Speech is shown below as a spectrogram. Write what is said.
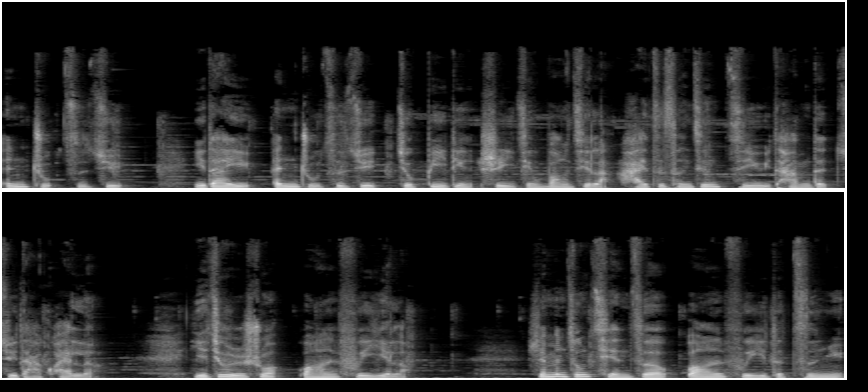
恩主自居。一旦以恩主自居，就必定是已经忘记了孩子曾经给予他们的巨大快乐，也就是说忘恩负义了。人们总谴责忘恩负义的子女，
